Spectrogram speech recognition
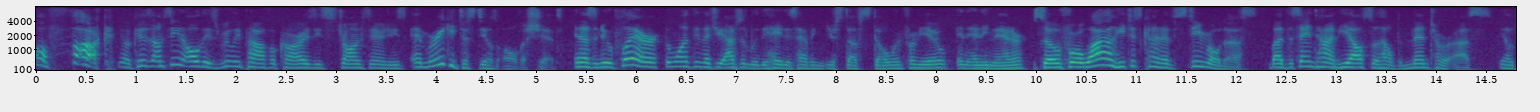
oh fuck," you know, because I'm seeing all these really powerful cards, these strong synergies, and Merieke just steals all the shit. And as a new player, the one thing that you absolutely hate is having your stuff stolen from you in any manner. So for a while, he just kind of steamrolled us, but at the same time, he also helped mentor us, you know,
